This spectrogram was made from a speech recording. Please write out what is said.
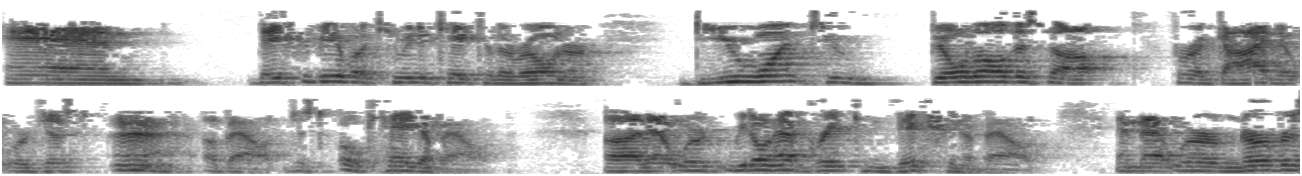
and they should be able to communicate to their owner. Do you want to build all this up for a guy that we're just uh, about, just okay about? uh, that we're, we don't have great conviction about, and that we're nervous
